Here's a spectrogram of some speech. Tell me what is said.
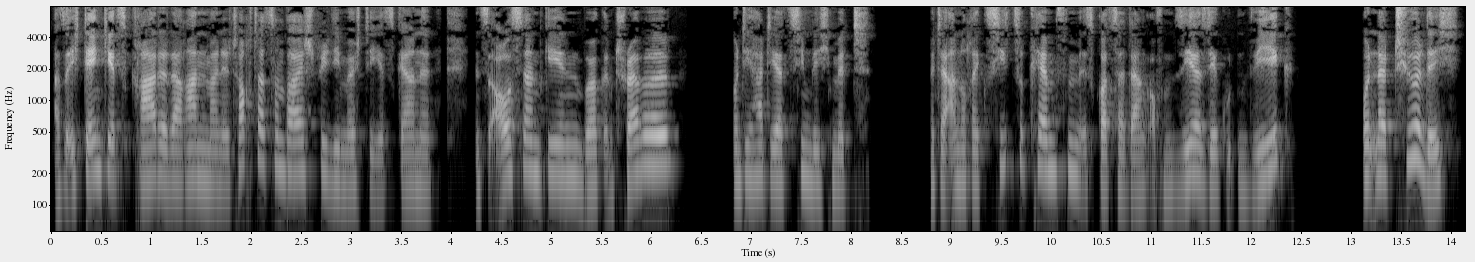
Also ich denke jetzt gerade daran, meine Tochter zum Beispiel, die möchte jetzt gerne ins Ausland gehen, Work and Travel. Und die hat ja ziemlich mit, mit der Anorexie zu kämpfen, ist Gott sei Dank auf einem sehr, sehr guten Weg. Und natürlich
